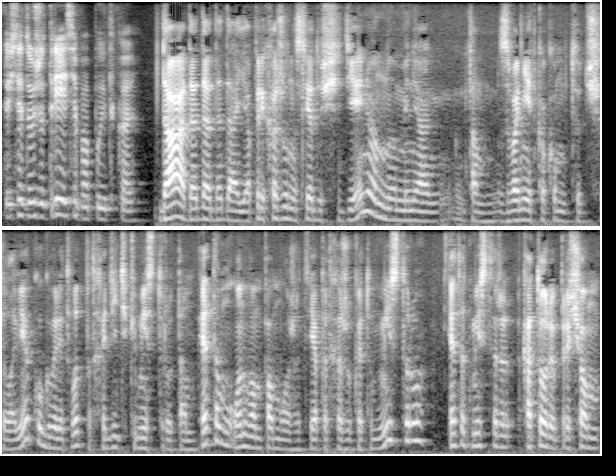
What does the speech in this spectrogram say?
То есть это уже третья попытка? Да, да, да, да, да. Я прихожу на следующий день, он меня там звонит какому-то человеку, говорит, вот подходите к мистеру там этому, он вам поможет. Я подхожу к этому мистеру. Этот мистер, который причем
